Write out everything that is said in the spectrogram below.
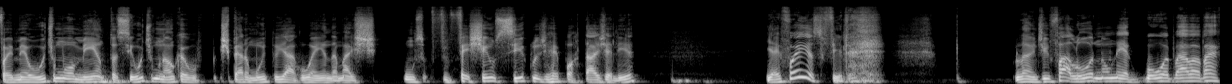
foi meu último momento, assim, último não, que eu espero muito ir à rua ainda, mas um- fechei um ciclo de reportagem ali. E aí foi isso, filho. Landim falou, não negou. blá, blá, blá.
